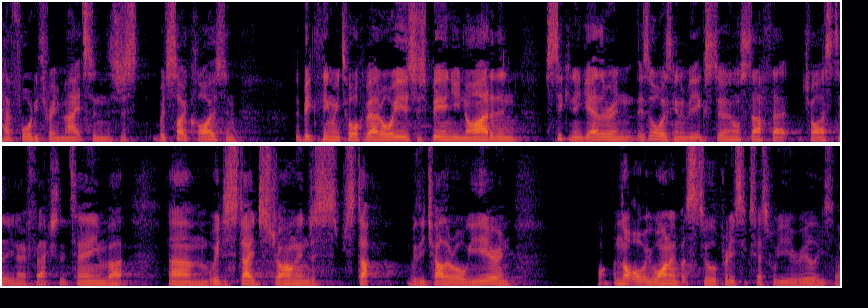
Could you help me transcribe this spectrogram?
have 43 mates, and it's just we're so close. And the big thing we talk about all year is just being united and sticking together. And there's always going to be external stuff that tries to you know fracture the team, but um, we just stayed strong and just stuck with each other all year. And not what we wanted, but still a pretty successful year, really. So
